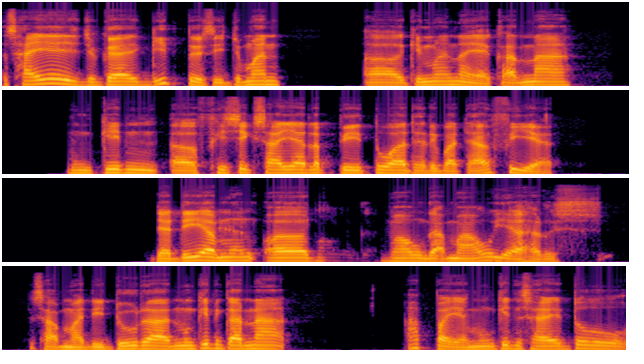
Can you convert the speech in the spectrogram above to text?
saya juga gitu sih cuman uh, gimana ya karena mungkin uh, fisik saya lebih tua daripada Avi ya jadi ya. Uh, mau nggak mau ya harus sama tiduran. Mungkin karena apa ya mungkin saya itu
